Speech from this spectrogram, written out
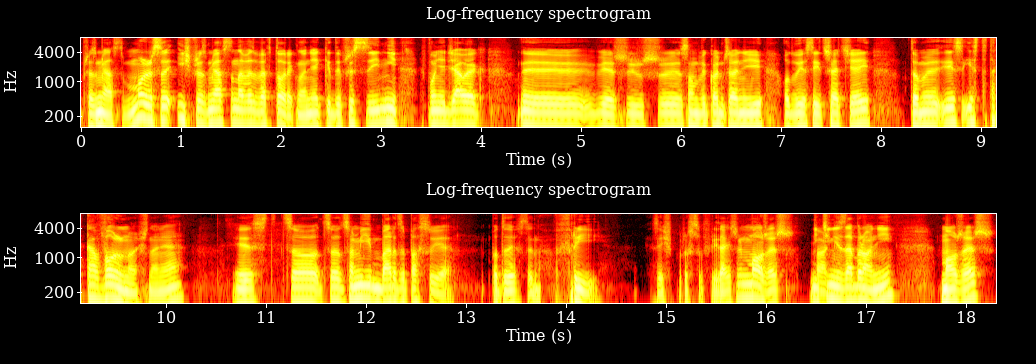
przez miasto. Bo możesz sobie iść przez miasto nawet we wtorek, no nie? Kiedy wszyscy inni w poniedziałek, yy, wiesz, już y, są wykończeni o 23, to my, jest, jest taka wolność, no nie? Jest, co, co, co mi bardzo pasuje, bo to jest ten free. Jesteś po prostu free, także możesz, nikt Tak. ci nie zabroni, możesz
